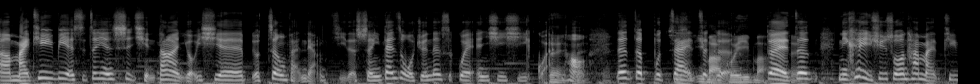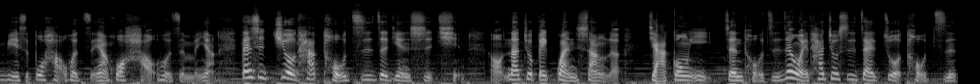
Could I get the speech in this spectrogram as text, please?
呃，买 TVBS 这件事情当然有一些有正反两极的声音，但是我觉得那是归 NCC 管哈，那这不在这个对，这你可以去说他买 TVBS 不好或怎样或好或怎么样，但是就他投资这件事情哦，那就被冠上了假公益真投资，认为他就是在做投资，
